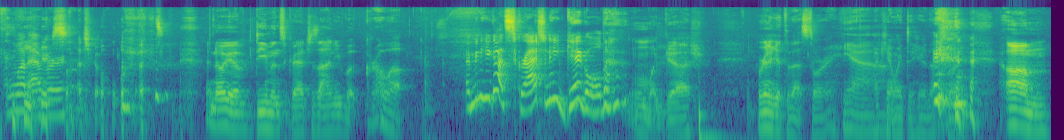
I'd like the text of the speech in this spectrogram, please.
"Whatever." You're such a wuss. I know you have demon scratches on you, but grow up. I mean, he got scratched and he giggled. Oh my gosh. We're gonna get to that story. Yeah. I can't wait to hear that story. um,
